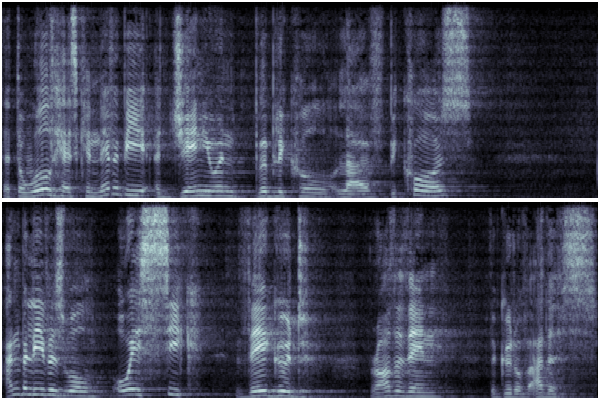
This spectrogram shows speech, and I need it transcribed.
that the world has, can never be a genuine biblical love because unbelievers will always seek their good rather than the good of others.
